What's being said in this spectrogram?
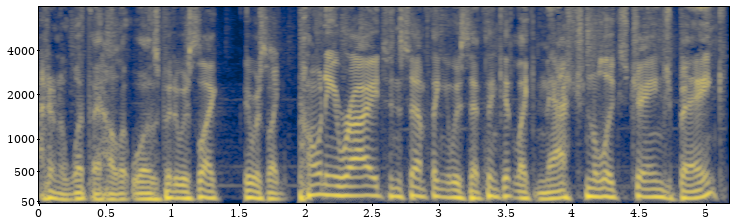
I don't know what the hell it was, but it was like, there was like pony rides and something. It was, I think, at like National Exchange Bank.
